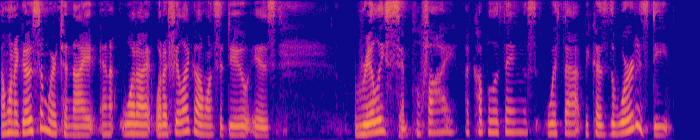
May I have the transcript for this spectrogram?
I want to go somewhere tonight and what I what I feel like God wants to do is really simplify a couple of things with that because the word is deep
